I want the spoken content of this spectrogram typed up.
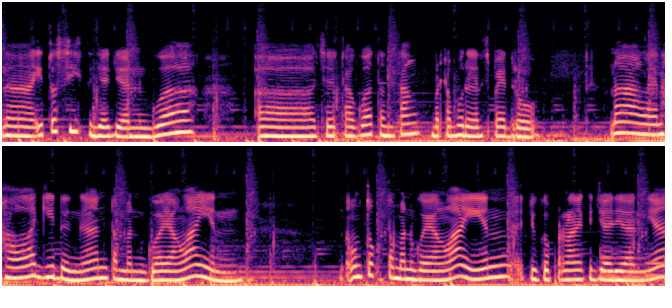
nah itu sih kejadian gue uh, cerita gue tentang bertemu dengan si Pedro. Nah, lain hal lagi dengan teman gue yang lain. Untuk teman gue yang lain juga pernah kejadiannya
